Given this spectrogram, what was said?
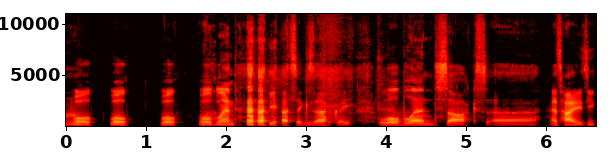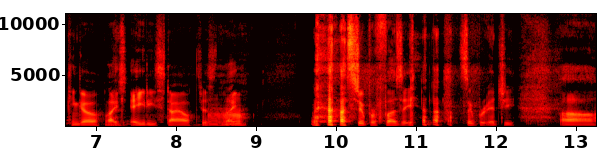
Wool, wool, wool, wool blend yes, exactly. Wool blend socks. Uh, as high as you can go, like 80s style, just Mm-hmm. like super fuzzy, super itchy. Uh,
